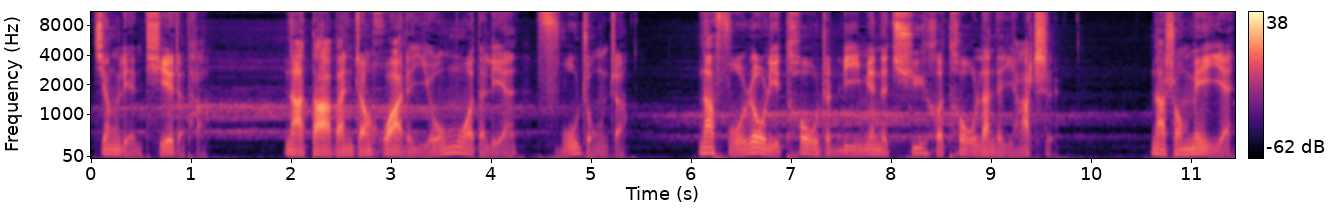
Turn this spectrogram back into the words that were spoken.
将脸贴着他，那大半张画着油墨的脸浮肿着，那腐肉里透着里面的蛆和透烂的牙齿，那双媚眼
